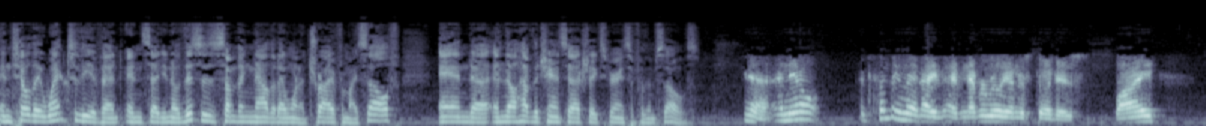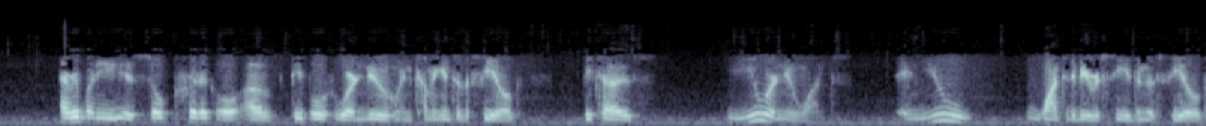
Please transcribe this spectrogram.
until they went to the event and said, you know, this is something now that I want to try for myself, and uh, and they'll have the chance to actually experience it for themselves. Yeah, and you know, it's something that I've, I've never really understood is why everybody is so critical of people who are new and coming into the field because you were new once and you wanted to be received in this field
